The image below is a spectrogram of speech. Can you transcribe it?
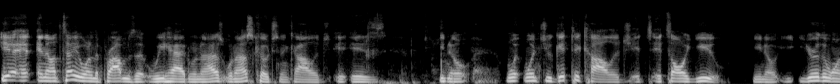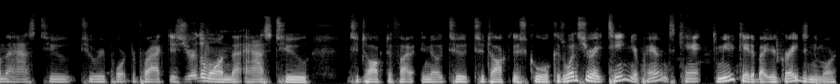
Yeah, and, and I'll tell you one of the problems that we had when I was when I was coaching in college is, you know, w- once you get to college, it's it's all you. You know you're the one that has to to report to practice. You're the one that has to to talk to you know to to talk to school. Because once you're 18 your parents can't communicate about your grades anymore.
